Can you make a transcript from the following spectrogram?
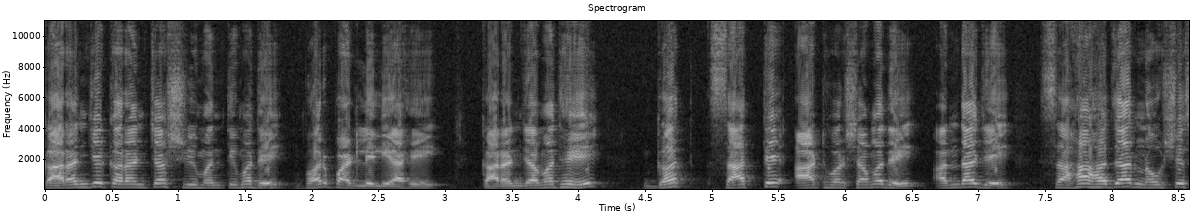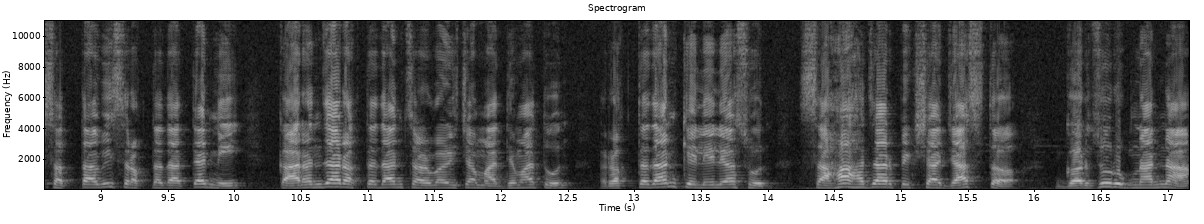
कारंजेकरांच्या श्रीमंतीमध्ये भर पाडलेली आहे. कारंजामध्ये गत सात ते आठ वर्षामध्ये अंदाजे सहा हजार नऊशे सत्तावीस रक्तदात्यांनी कारंजा रक्तदान चळवळीच्या माध्यमातून रक्तदान केलेले असून सहा हजारपेक्षा जास्त गरजू रुग्णांना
